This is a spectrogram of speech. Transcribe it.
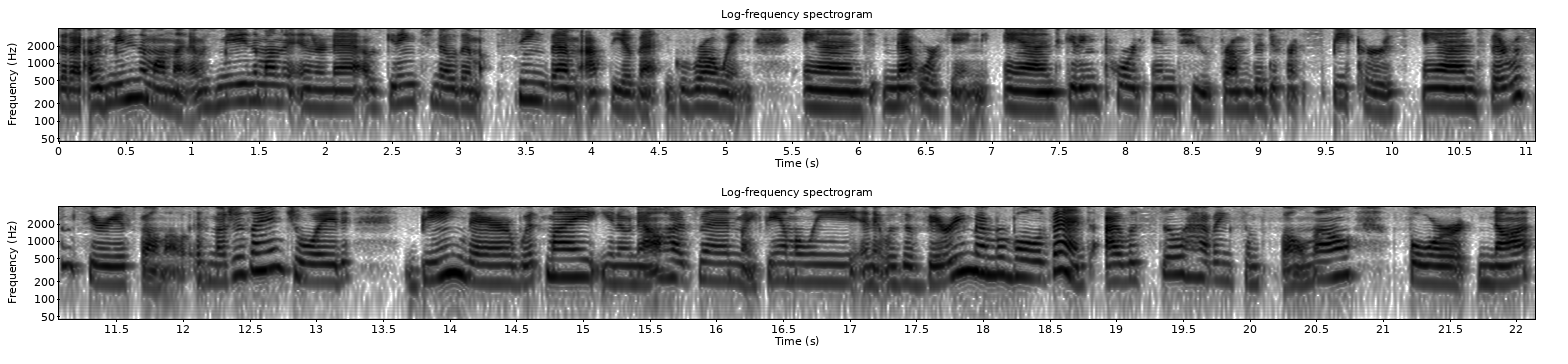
that I, I, was meeting them online, I was meeting them on the internet, I was getting to know them, seeing them at the event, growing and networking and getting poured into from the different speakers. And there was some serious FOMO. As much as I enjoyed being there with my, you know, now husband, my family, and it was a very memorable event, I was still having some FOMO for not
